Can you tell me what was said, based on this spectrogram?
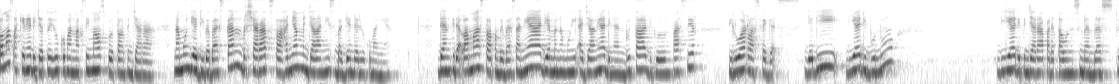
Thomas akhirnya dijatuhi hukuman maksimal 10 tahun penjara namun dia dibebaskan bersyarat setelah hanya menjalani sebagian dari hukumannya. Dan tidak lama setelah pembebasannya, dia menemui ajalnya dengan brutal di gulun pasir di luar Las Vegas. Jadi dia dibunuh, dia dipenjara pada tahun 1971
